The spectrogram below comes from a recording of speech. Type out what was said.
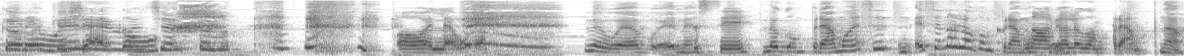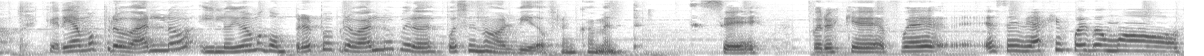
queremos Giacomo. Giacomo. Oh, la wea. La wea buena. Sí. ¿Lo compramos? Ese, ese no lo compramos. No, creo. no lo compramos. No, queríamos probarlo y lo íbamos a comprar para probarlo, pero después se nos olvidó, francamente. Sí, pero es que fue ese viaje fue como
